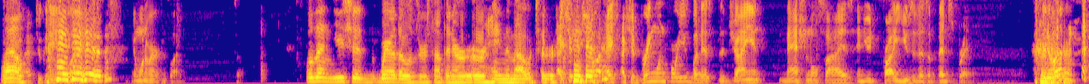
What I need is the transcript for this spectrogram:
Wow. I have two Canadian flags and one American flag. well, then you should wear those or something, or, or hang them out, or. I should, you know what? I, I should bring one for you, but it's the giant national size, and you'd probably use it as a bedspread. You know what?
